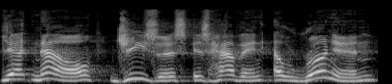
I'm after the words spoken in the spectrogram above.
Yet now, Jesus is having a run in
